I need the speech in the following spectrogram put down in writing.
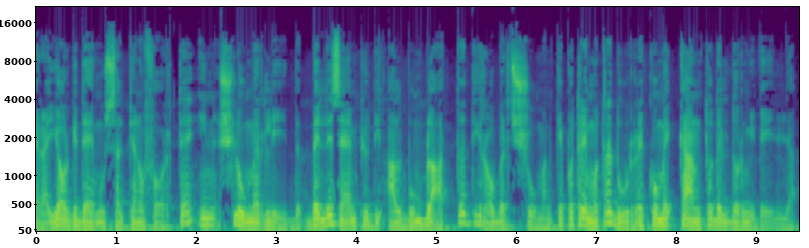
Era Jorg Demus al pianoforte in Schlummer Lied, bell'esempio di album Blatt di Robert Schumann, che potremmo tradurre come canto del dormiveglia.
